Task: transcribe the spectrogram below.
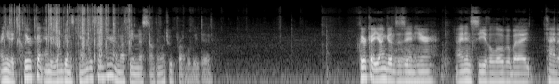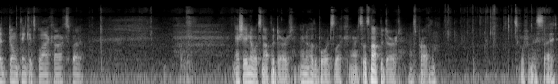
I need a clear cut and a Young Guns canvas in here, unless we missed something, which we probably did. Clear Cut Young Guns is in here. I didn't see the logo, but I kind of don't think it's Blackhawks, but. Actually, I know it's not Bedard. I know how the boards look. All right, so it's not Bedard. That's a problem. Let's go from this side.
